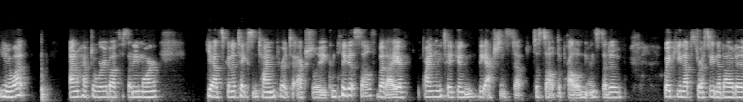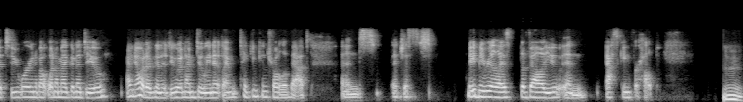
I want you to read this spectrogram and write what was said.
you know what, I don't have to worry about this anymore. Yeah, it's going to take some time for it to actually complete itself, but I have finally taken the action step to solve the problem instead of waking up stressing about it to worrying about what am I going to do I know what I'm going to do and I'm doing it. I'm taking control of that. And it just made me realize the value in asking for help. Mm.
